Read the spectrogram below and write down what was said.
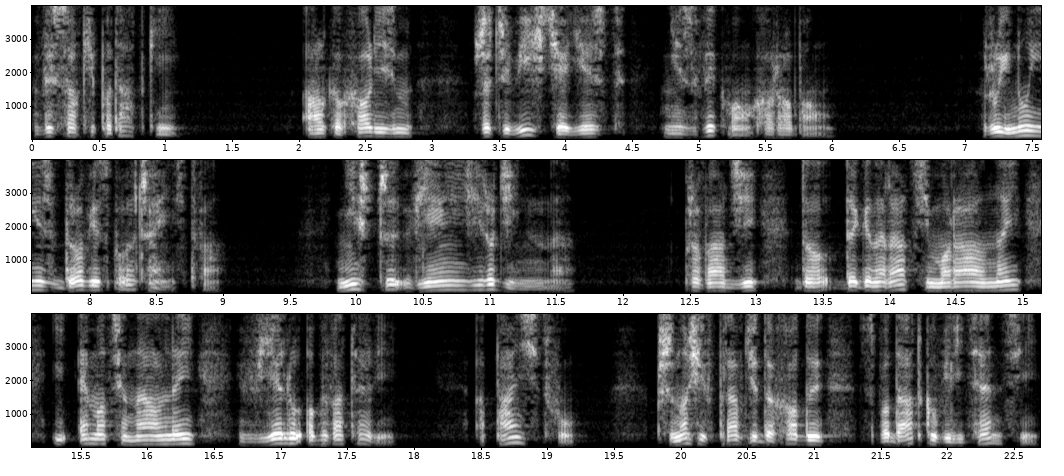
wysokie podatki. Alkoholizm rzeczywiście jest niezwykłą chorobą. Rujnuje zdrowie społeczeństwa, niszczy więzi rodzinne, prowadzi do degeneracji moralnej i emocjonalnej wielu obywateli, a państwu przynosi wprawdzie dochody z podatków i licencji,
